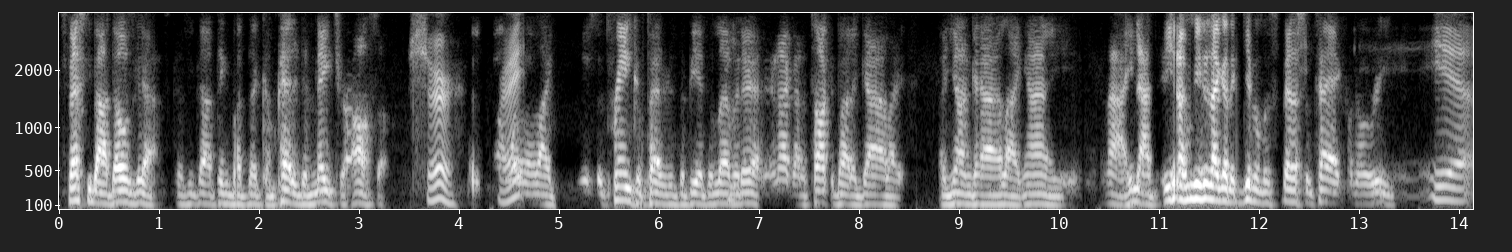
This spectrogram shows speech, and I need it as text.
Especially about those guys, because you got to think about the competitive nature also. Sure. Right. like supreme competitors to be at the level there. They're not going to talk about a guy like a young guy like I ain't, nah, you're not, you know what I mean? They're not going to give him a special tag for no reason. Yeah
